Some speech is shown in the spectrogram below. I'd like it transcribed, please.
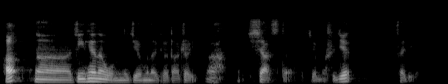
好，那今天呢，我们的节目呢就到这里啊，下次的节目时间再见。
